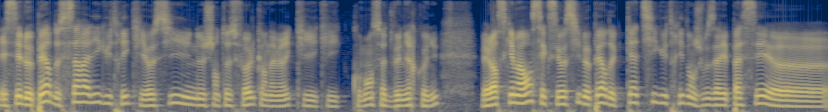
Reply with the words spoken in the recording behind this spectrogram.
Et c'est le père de Sarah Lee Guthrie, qui est aussi une chanteuse folk en Amérique qui, qui commence à devenir connue. Mais alors, ce qui est marrant, c'est que c'est aussi le père de Cathy Guthrie, dont je vous avais passé euh,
